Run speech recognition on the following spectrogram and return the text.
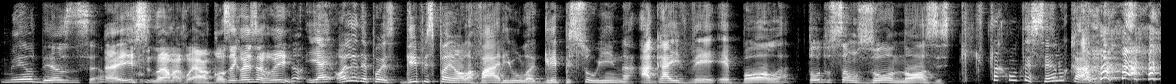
Meu Deus do céu. é isso, não é uma, é uma consequência ruim. Não, e aí, olha depois, gripe espanhola, varíola, gripe suína, HIV, ebola, todos são zoonoses. O que, que tá acontecendo, cara?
